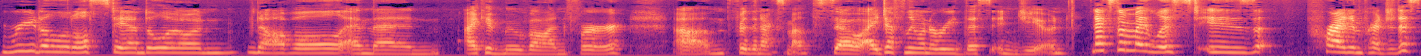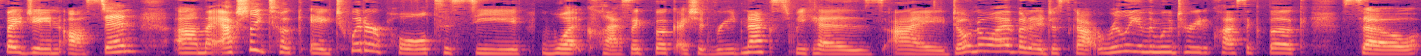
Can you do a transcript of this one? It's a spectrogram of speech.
read a little standalone novel and then I can move on for um, for the next month. So I definitely want to read this in June. Next on my list is Pride and Prejudice by Jane Austen. Um, I actually took a Twitter poll to see what classic book I should read next because I don't know why, but I just got really in the mood to read a classic book. So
